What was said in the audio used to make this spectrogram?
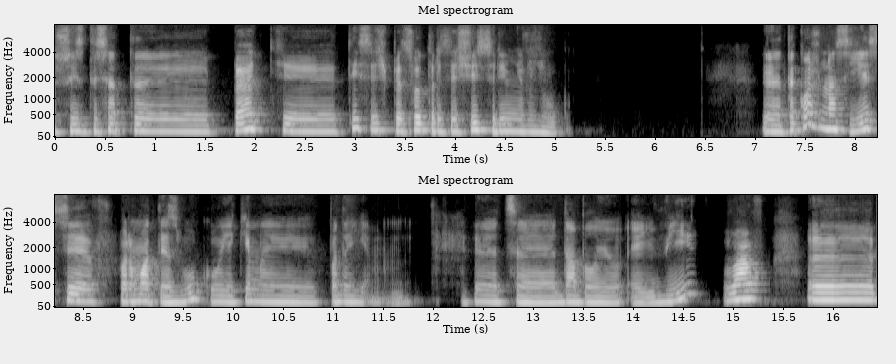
65 536 рівнів звуку. Е, Також в нас є е, формати звуку, які ми подаємо. Е, Це WAV, WAV, е,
